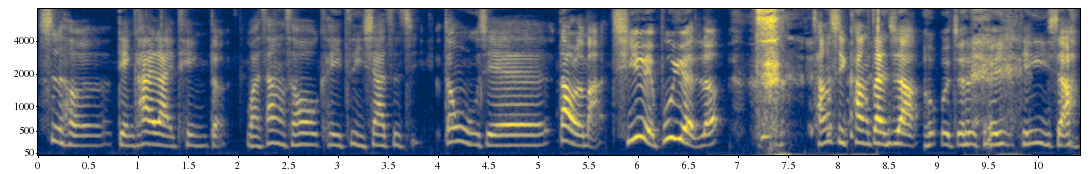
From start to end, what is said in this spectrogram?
适合点开来听的。晚上的时候可以自己吓自己。端午节到了嘛，七月也不远了，长期抗战下，我觉得可以听一下。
